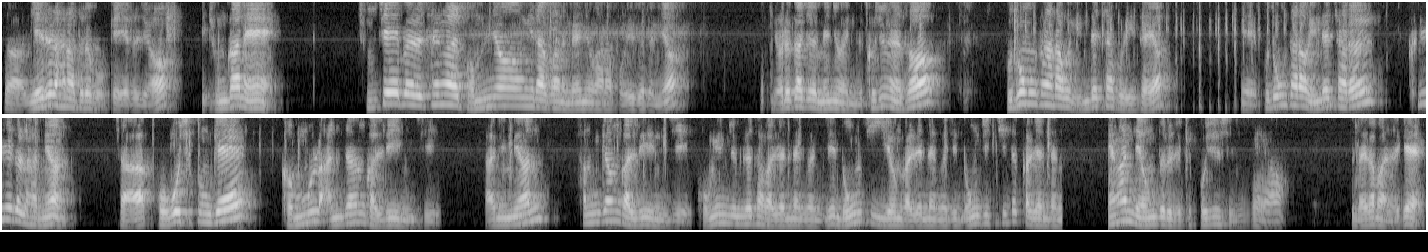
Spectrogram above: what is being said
자, 예를 하나 들어볼게요. 예를요. 중간에 주제별 생활 법령이라고 하는 메뉴가 하나 보이거든요. 여러 가지 메뉴가 있는데 그 중에서 부동산하고 임대차 보이세요? 예, 부동산하고 임대차를 클릭을 하면 자 보고 싶은 게 건물 안전관리인지 아니면 환경관리인지 공인중개사 관련된 건지 농지 이용 관련된 건지 농지 취득 관련된 다양한 내용들을 이렇게 보실 수 있으세요. 내가 만약에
